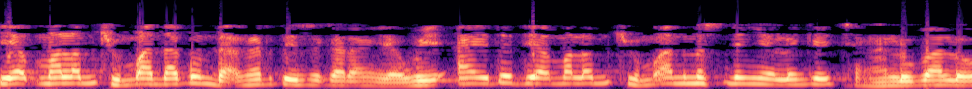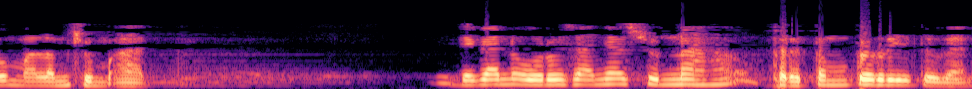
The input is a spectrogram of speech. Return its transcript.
tiap malam Jumat aku nggak ngerti sekarang ya. WA itu tiap malam Jumat mestinya lagi jangan lupa loh malam Jumat. Itu kan urusannya sunnah bertempur itu kan.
